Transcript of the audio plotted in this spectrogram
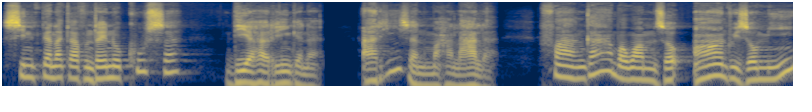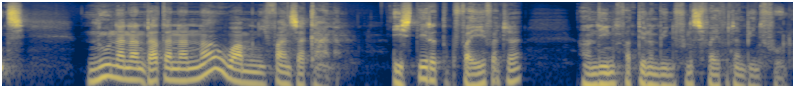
sy ny mpianakavin-drainao kosa dia haringana Ary iza no mahalala fa angamba ho amin'izao andro izao mihitsy no nanandratana anao ho amin'ny fanjakana. Estera toko fahefatra, andininy fahatelo ambin'ny folo sy fahefatra ambin'ny folo.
